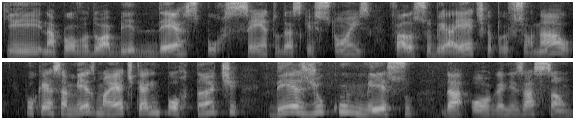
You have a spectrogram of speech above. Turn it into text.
que na prova do AB 10% das questões fala sobre a ética profissional porque essa mesma ética era importante desde o começo da organização,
